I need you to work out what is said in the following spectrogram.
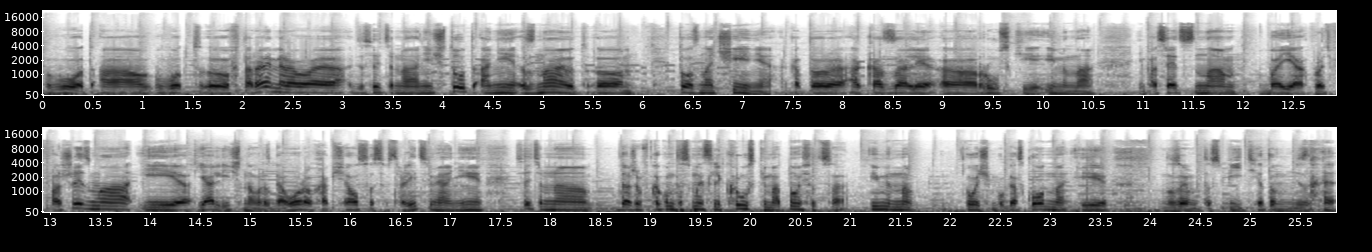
Вот. А вот э, Вторая мировая, действительно, они чтут, они знают э, то значение, которое оказали э, русские именно непосредственно в боях против фашизма. И я лично в разговорах общался с австралийцами. Они действительно даже в каком-то смысле к русским относятся именно очень благосклонно и назовем это с пиететом, не знаю,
